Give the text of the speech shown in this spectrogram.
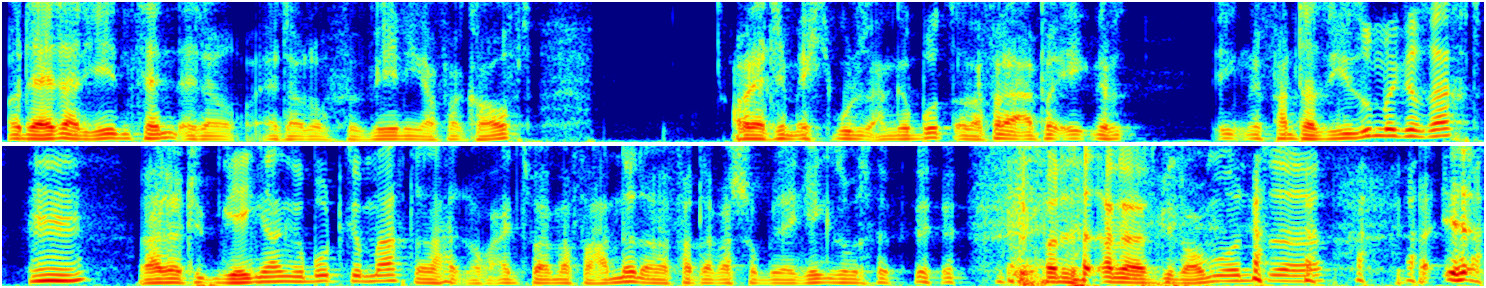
Und der hätte halt jeden Cent, hätte, er- hätte er doch für weniger verkauft. Aber der hat ihm echt ein gutes Angebot. Und dann hat er einfach irgendeine, irgendeine Fantasiesumme gesagt. Mhm. Dann hat der Typ ein Gegenangebot gemacht, dann halt noch ein, zwei Mal verhandelt, aber Vater war schon wieder gegen so. und dann hat er das genommen und äh,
